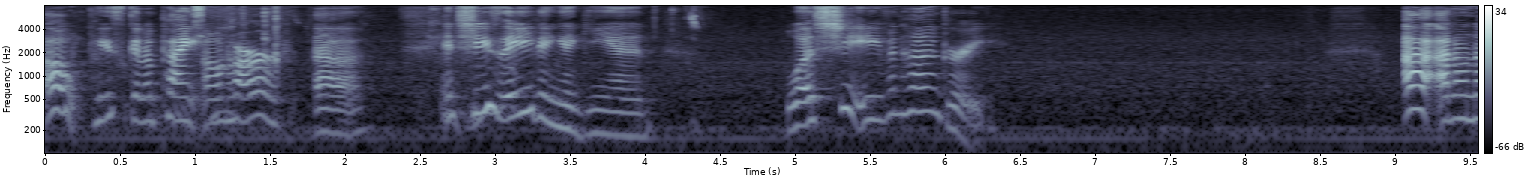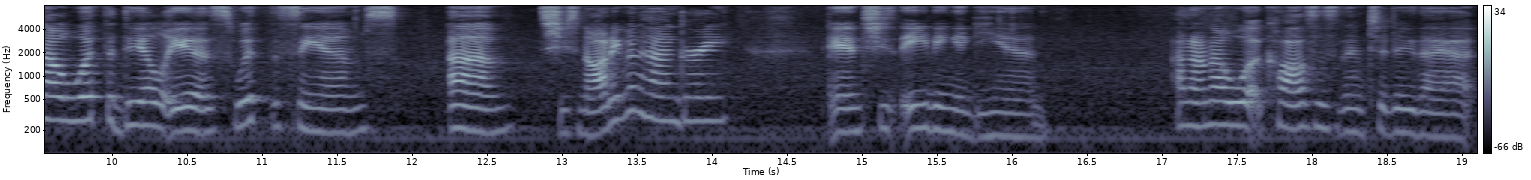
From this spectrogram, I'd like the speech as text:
Oh, he's going to paint on her. Uh, and she's eating again. Was she even hungry? I, don't know what the deal is with the Sims. Um, she's not even hungry. And she's eating again. I don't know what causes them to do that.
